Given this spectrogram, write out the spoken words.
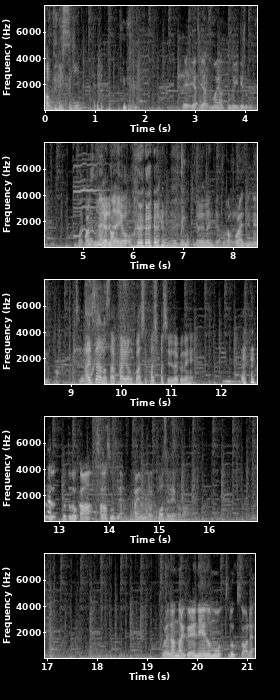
完璧すぎん？え、や、や、まあやってもいいけど。ホライズンいないのか？やれないよ やれないんだよホライズンいないのか。俺あいつらのさパイロン壊してパチパチ入れたくねうん。ちょっとどっか探そうぜ。パイオンだから壊せねえかな俺なんならグレネードも届くぞ、あれ。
